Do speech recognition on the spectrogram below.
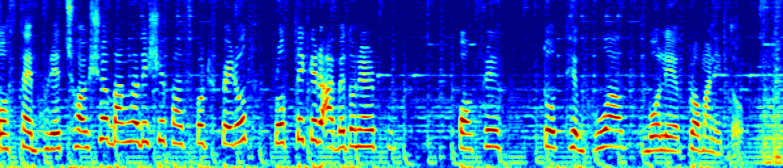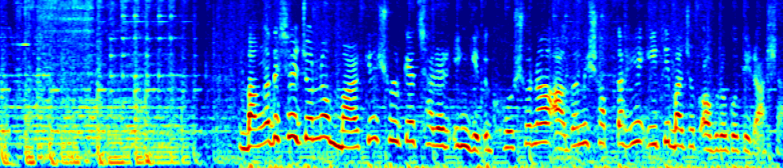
বস্তায় ভরে ছয়শো বাংলাদেশি পাসপোর্ট ফেরত প্রত্যেকের আবেদনের পত্রের তথ্যে ভুয়া বলে প্রমাণিত। বাংলাদেশের জন্য মার্কিন শুল্কের ছাড়ের ইঙ্গিত ঘোষণা আগামী সপ্তাহে ইতিবাচক অগ্রগতির আশা।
